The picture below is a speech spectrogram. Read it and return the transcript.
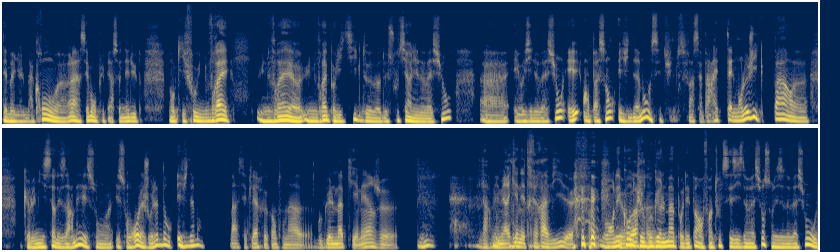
d'Emmanuel Macron, euh, voilà, c'est bon, plus personne n'est dupe. Donc il faut une vraie une vraie, euh, une vraie politique de, de soutien à l'innovation euh, et aux innovations. Et en passant, évidemment, c'est une, enfin, ça paraît tellement logique par euh, que le ministère des Armées ait son, son rôle à jouer là-dedans, évidemment. Bah, c'est clair que quand on a Google Maps qui émerge, mmh. L'armée américaine est très ravie. De, vous vous rendez compte que Google Maps, au départ, enfin, toutes ces innovations sont des innovations où,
